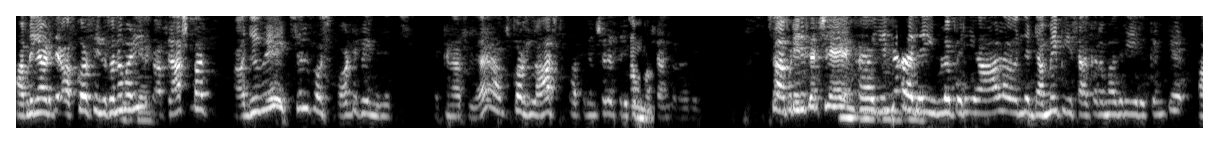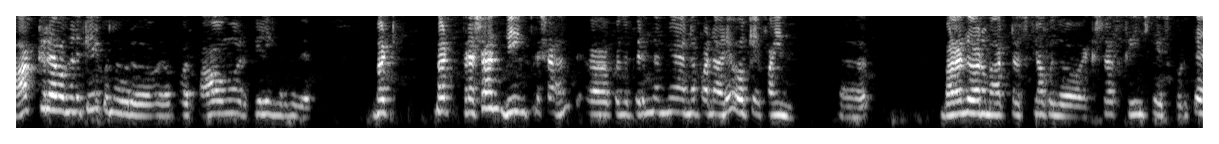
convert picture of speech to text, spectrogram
அப்படிலாம் எடுத்து அஃப்கோர்ஸ் நீங்க சொன்ன மாதிரி ஃபிளாஷ்பேக் அதுவே itself was forty five minutes second ஹாஃப்ல அஃப்கோர்ஸ் லாஸ்ட் பத்து நிமிஷத்துல திருப்பி ஸோ அப்படி இருக்கச்சு என்னடா அது இவ்வளவு பெரிய ஆளை வந்து டம்மி பீஸ் ஆக்குற மாதிரி இருக்குன்ட்டு பாக்குறவங்களுக்கே கொஞ்சம் ஒரு ஒரு- ஒரு பாவமா ஒரு ஃபீலிங் இருந்தது. But but Prashanth being Prashanth கொஞ்சம் பெருந்தன்மையா என்ன பண்ணாரு? ஓகே ஃபைன் வளர்ந்து வரும் ஆக்டர்ஸ்க்குலாம் கொஞ்சம் எக்ஸ்ட்ரா ஸ்க்ரீன் ஸ்பேஸ் கொடுத்து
